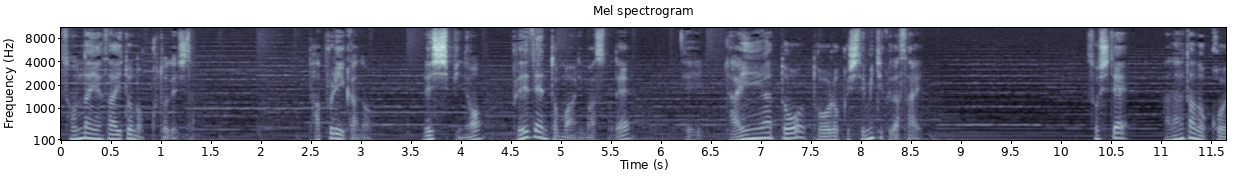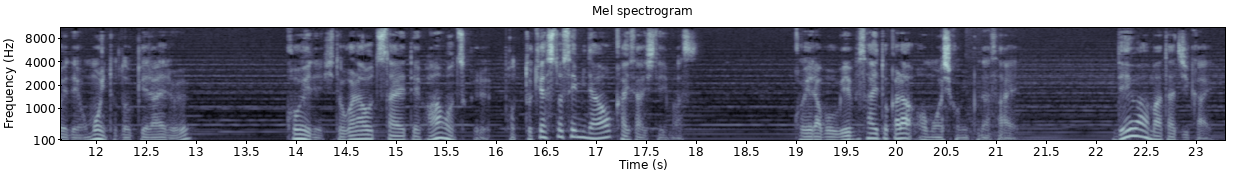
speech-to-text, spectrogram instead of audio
そんな野菜とのことでした。パプリカのレシピのプレゼントもありますので、ぜひ LINE アットを登録してみてください。そして、あなたの声で思い届けられる声で人柄を伝えてファンを作るポッドキャストセミナーを開催しています。声ラボウェブサイトからお申し込みください。ではまた次回。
